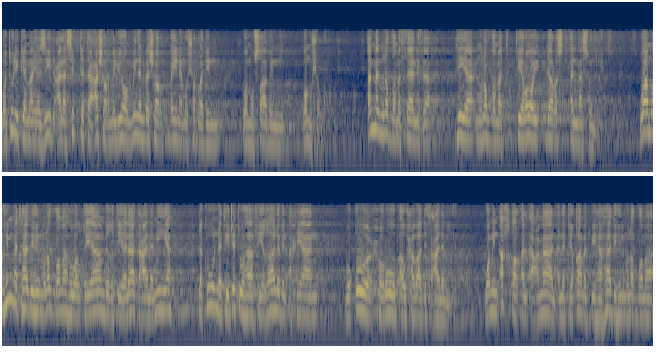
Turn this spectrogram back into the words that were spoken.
وترك ما يزيد على ستة عشر مليون من البشر بين مشرد ومصاب ومشوه. أما المنظمة الثالثة هي منظمة تيروي دارست الماسونية. ومهمة هذه المنظمة هو القيام باغتيالات عالمية تكون نتيجتها في غالب الأحيان وقوع حروب أو حوادث عالمية. ومن أخطر الأعمال التي قامت بها هذه المنظمة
